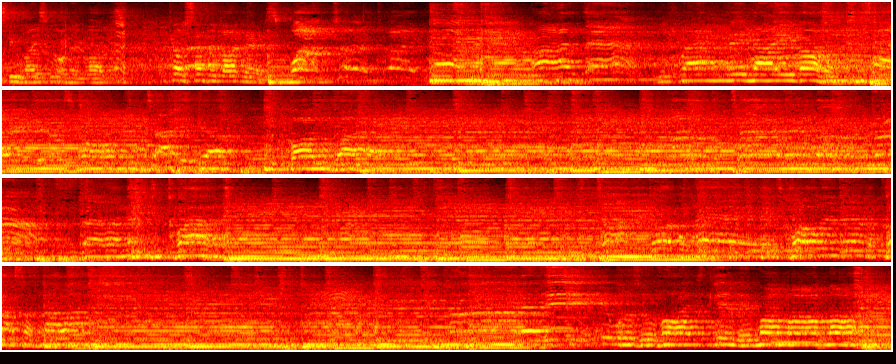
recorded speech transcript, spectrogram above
taxi race on like, it goes something like this. One, two, three, four. I'm there, friendly neighbour. ma ma ma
